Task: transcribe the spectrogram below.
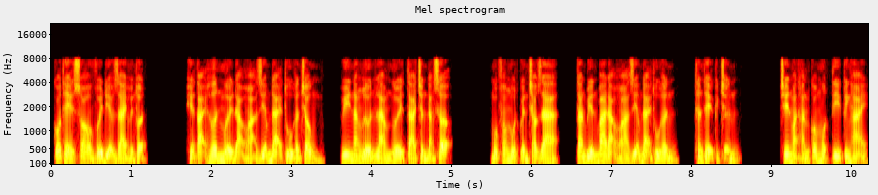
có thể so với địa giai huyền thuật. Hiện tại hơn mười đạo hỏa diễm đại thủ ấn trồng, uy năng lớn làm người ta chấn đáng sợ một phong một quyền trào ra, tan biến ba đạo hỏa diễm đại thủ ấn, thân thể kịch chấn. Trên mặt hắn có một ti kinh hãi,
